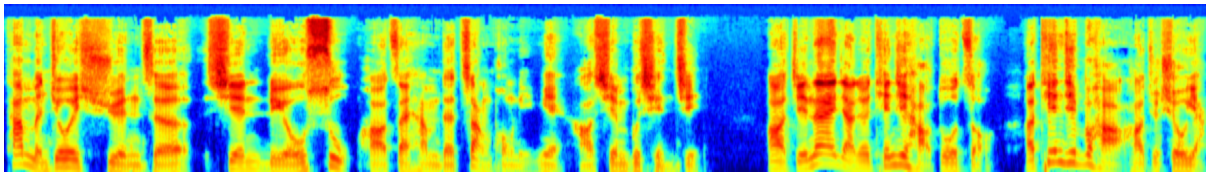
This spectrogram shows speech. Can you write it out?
他们就会选择先留宿，好在他们的帐篷里面，好先不前进。啊，简单来讲，就是天气好多走啊，天气不好好就休养。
